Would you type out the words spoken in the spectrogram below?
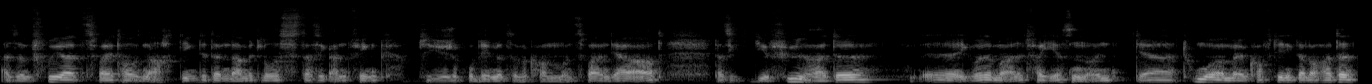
Also im Frühjahr 2008 ging es dann damit los, dass ich anfing, psychische Probleme zu bekommen. Und zwar in der Art, dass ich das Gefühl hatte, äh, ich würde mal alles vergessen. Und der Tumor in meinem Kopf, den ich da noch hatte,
